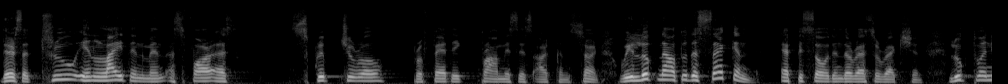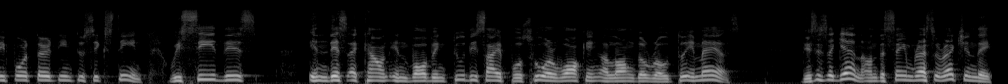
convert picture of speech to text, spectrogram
There's a true enlightenment as far as scriptural prophetic promises are concerned. We look now to the second episode in the resurrection. Luke 24 13 to 16. We see this in this account involving two disciples who are walking along the road to Emmaus. This is again on the same resurrection day.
